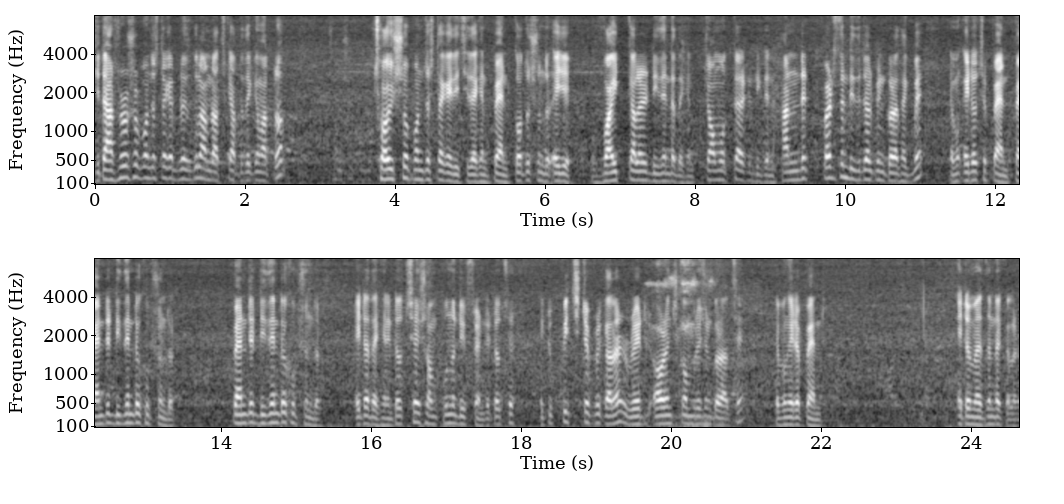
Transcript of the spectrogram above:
যেটা আঠারোশো পঞ্চাশ টাকার ড্রেসগুলো আমরা আজকে আপনাদেরকে মাত্র ছয়শো পঞ্চাশ টাকায় দিচ্ছি। দেখেন প্যান্ট কত সুন্দর। এই যে হোয়াইট কালারের ডিজাইনটা দেখেন, চমৎকার একটা design, hundred percent digital print করা থাকবে এবং এটা হচ্ছে প্যান্ট। প্যান্টের ডিজাইনটাও খুব সুন্দর। প্যান্টের ডিজাইনটাও খুব সুন্দর। এটা দেখেন, এটা হচ্ছে সম্পূর্ণ ডিফারেন্ট এটা হচ্ছে একটু পিচ টাইপের কালার রেড অরেঞ্জ কম্বিনেশন করা আছে এবং এটা প্যান্ট। এটা ম্যাজেন্ডা কালার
